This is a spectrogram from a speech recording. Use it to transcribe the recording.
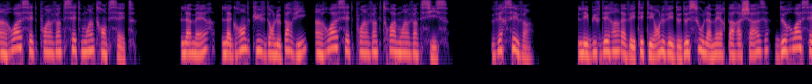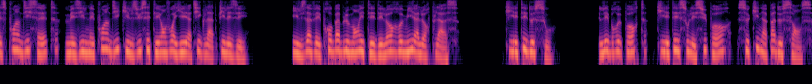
1 Roi 7.27-37. La mer, la grande cuve dans le parvis, 1 Roi 7.23-26. Verset 20. Les buffes d'airain avaient été enlevés de dessous la mer Parachaz, de roi 16.17, mais il n'est point dit qu'ils eussent été envoyés à Tiglath-Pilésé. Ils avaient probablement été dès lors remis à leur place. Qui était dessous? L'hébreu porte, qui était sous les supports, ce qui n'a pas de sens.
